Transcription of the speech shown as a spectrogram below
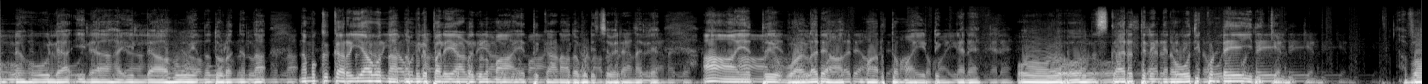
അന്നഹു ലാ ഇലാഹ ഇല്ലാഹു എന്ന് തുടങ്ങുന്ന നമുക്കൊക്കെ അറിയാവുന്ന നമ്മിൽ പല ആളുകളും ആയത്ത് കാണാതെ പഠിച്ചവരാണല്ലേ? ആ ആയത്ത് വളരെ ആത്മാർത്ഥമായിട്ട് ഇങ്ങനെ നിസ്കാരത്തിൽ ഇങ്ങനെ ഓതിക്കൊണ്ടേയിരിക്കണം. അപ്പോ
